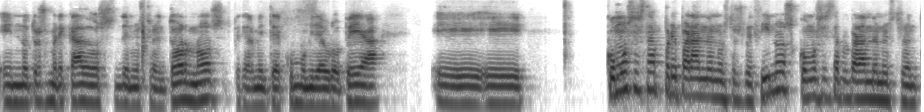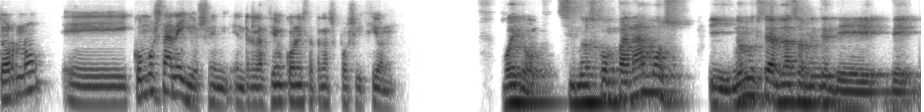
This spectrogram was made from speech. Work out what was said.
en otros mercados de nuestro entorno, especialmente Comunidad Europea, eh, eh, ¿cómo se están preparando nuestros vecinos? ¿Cómo se está preparando nuestro entorno? Eh, ¿Cómo están ellos en, relación con esta transposición? Bueno, si nos comparamos, y no me gustaría hablar solamente de,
